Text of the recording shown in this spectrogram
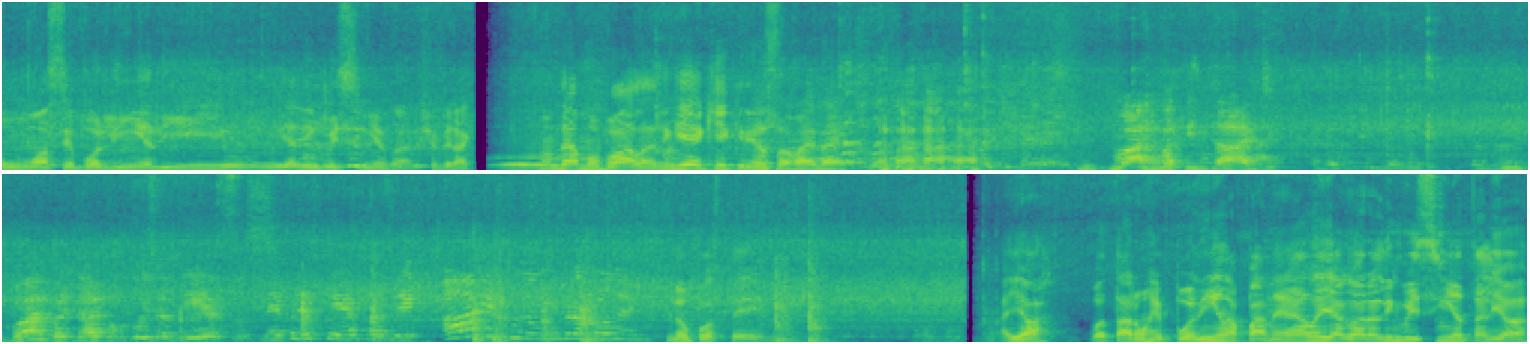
uma cebolinha ali e um- e a linguiçinha agora. Deixa eu virar aqui. Não demos bola? Ninguém aqui é criança mais, né? Barbaridade. Que barbaridade uma coisa dessas. Me prestei a fazer. Ai, tu não gravou, né? Não postei. Aí, ó. Botaram um repolhinho na panela e agora a linguiçinha tá ali, ó.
